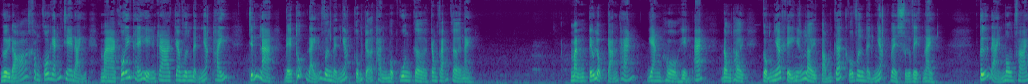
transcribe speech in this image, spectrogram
Người đó không cố gắng che đậy mà cố ý thể hiện ra cho Vương Định Nhất thấy, chính là để thúc đẩy Vương Định Nhất cũng trở thành một quân cờ trong ván cờ này. Mạnh Tiểu Lục cảm thán giang hồ hiểm ác, đồng thời cũng nhớ kỹ những lời tổng kết của Vương Định Nhất về sự việc này. Tứ đại môn phái,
